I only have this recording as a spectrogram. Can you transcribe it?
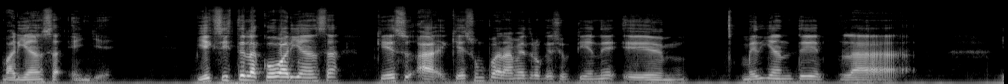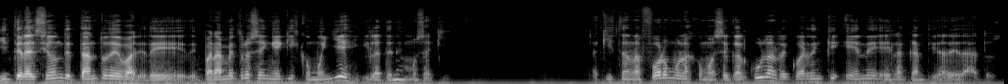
varianza en Y. Y existe la covarianza, que es, ah, que es un parámetro que se obtiene em, mediante la interacción de tanto de, parámetros en X como en Y, y la tenemos aquí. Aquí están las fórmulas, como se calculan. Recuerden que n es la cantidad de datos.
